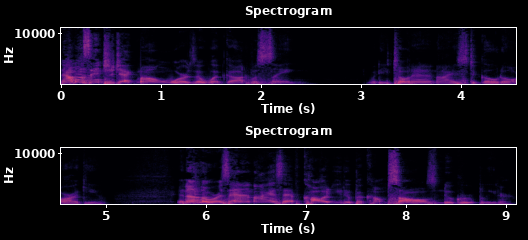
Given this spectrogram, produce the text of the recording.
Now, I must interject my own words of what God was saying when he told Ananias to go, don't argue. In other words, Ananias have called you to become Saul's new group leader.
